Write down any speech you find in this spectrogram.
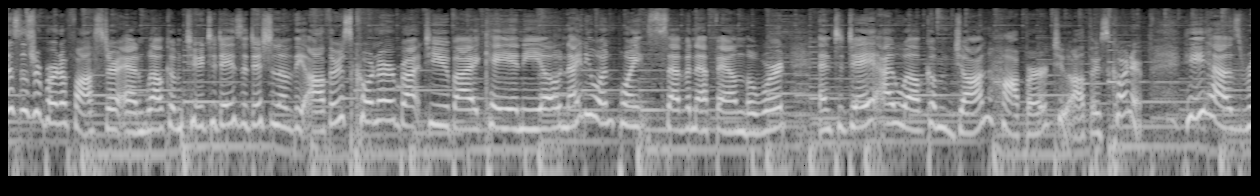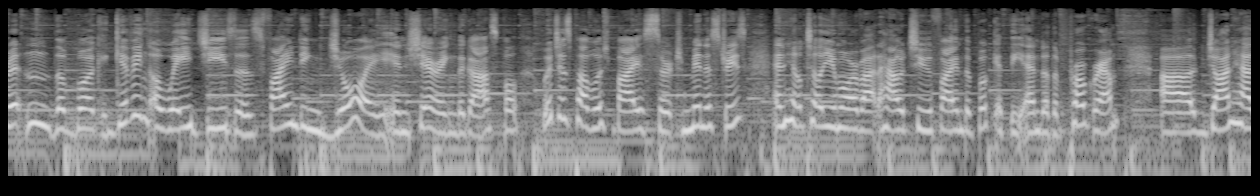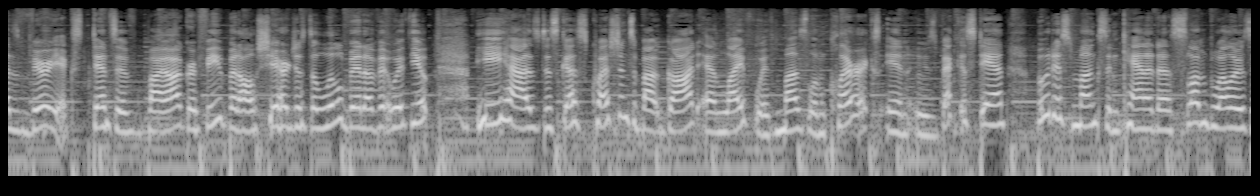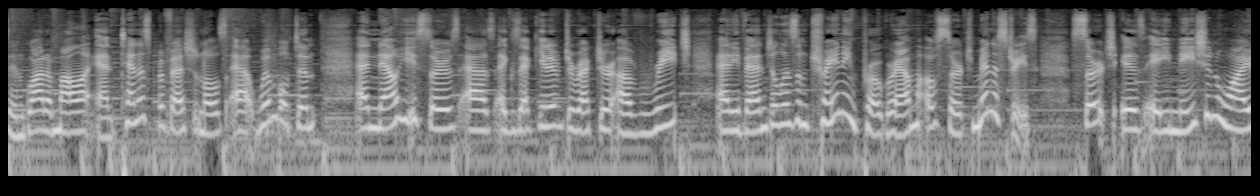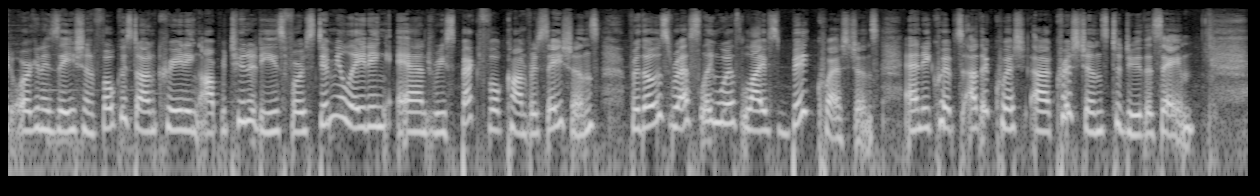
This is Roberta Foster, and welcome to today's edition of the Author's Corner, brought to you by KNEO 91.7 FM, The Word. And today I welcome John Hopper to Author's Corner. He has written the book Giving Away Jesus Finding Joy in Sharing the Gospel, which is published by Search Ministries. And he'll tell you more about how to find the book at the end of the program. Uh, John has very extensive biography, but I'll share just a little bit of it with you. He has discussed questions about God and life with Muslim clerics in Uzbekistan, Buddhist monks in Canada, slum dwellers in Guatemala, and tennis professionals at Wimbledon. And now he serves as executive director of Reach and Evangelism Training Program of Search Ministries. Search is a nationwide organization focused on creating opportunities for stimulating and respectful conversations for those wrestling with life's big questions and equips other uh, Christians to do the same.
